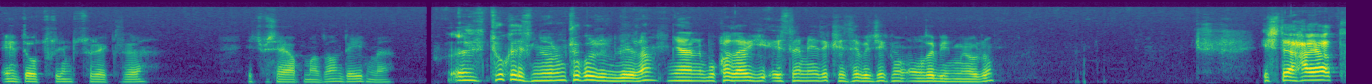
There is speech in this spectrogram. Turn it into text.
evde oturayım sürekli? Hiçbir şey yapmadan değil mi? Eh, Çok esniyorum. Çok özür dilerim. Yani bu kadar esnemeyi de kesebilecek miyim onu da bilmiyorum. İşte hayat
